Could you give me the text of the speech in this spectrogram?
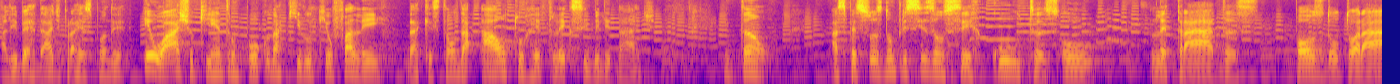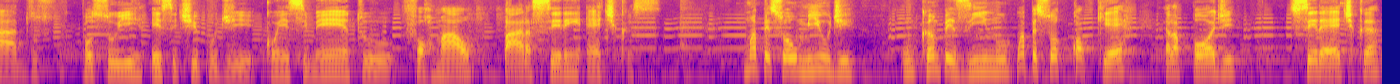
a liberdade para responder. Eu acho que entra um pouco naquilo que eu falei, da questão da autorreflexibilidade. Então, as pessoas não precisam ser cultas ou letradas, pós-doutorados, possuir esse tipo de conhecimento formal para serem éticas. Uma pessoa humilde, um campesino, uma pessoa qualquer, ela pode ser ética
